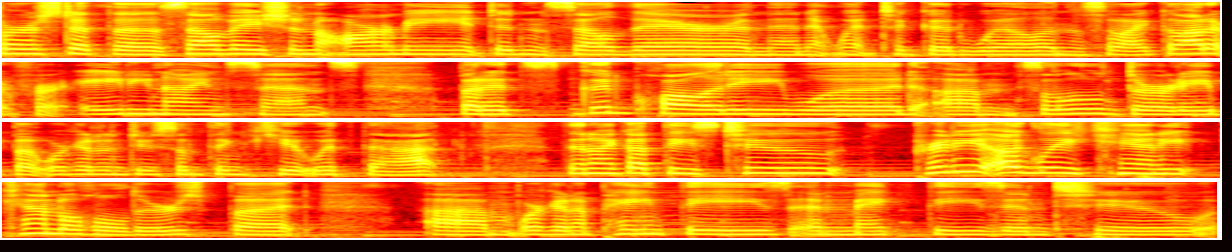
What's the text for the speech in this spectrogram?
first at the Salvation Army. It didn't sell there, and then it went to Goodwill, and so I got it for 89 cents. But it's good quality wood. Um, it's a little dirty, but we're gonna do something cute with that. Then I got these two pretty ugly candy candle holders, but um, we're gonna paint these and make these into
